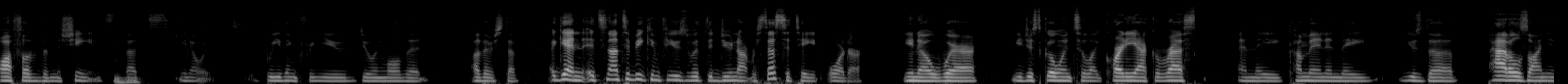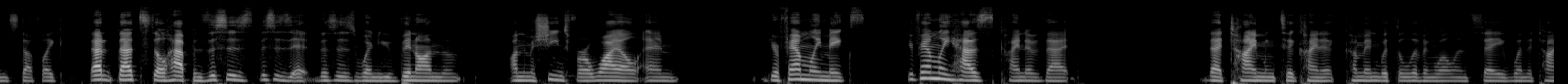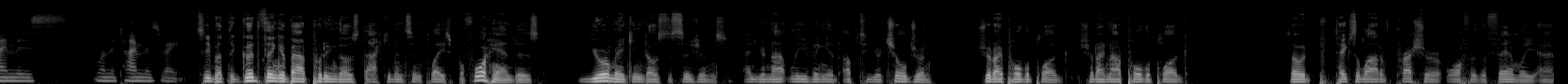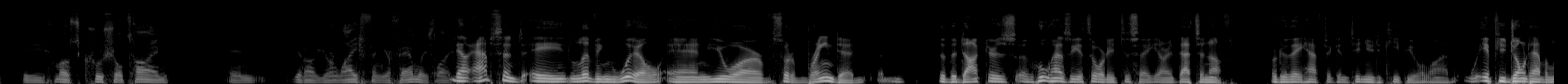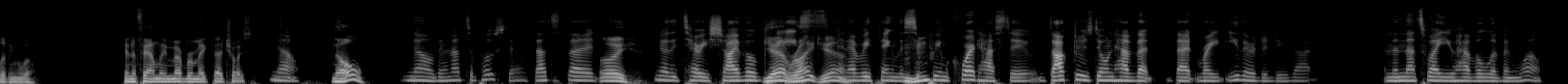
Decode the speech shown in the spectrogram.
off of the machines Mhm. that's you know it's breathing for you doing all that other stuff again it's not to be confused with the do not resuscitate order you know where you just go into like cardiac arrest and they come in and they use the paddles on you and stuff like that that still happens this is this is it this is when you've been on the on the machines for a while and your family makes your family has kind of that that timing to kind of come in with the living will and say when the time is when the time is right See, but the good thing about putting those documents in place beforehand is you're making those decisions and you're not leaving it up to your children. Should I pull the plug? Should I not pull the plug? So it p- takes a lot of pressure off of the family at the most crucial time in you know your life and your family's life. Now, absent a living will, and you are sort of brain dead, um, do the doctors uh, who has the authority to say, all right, that's enough, or do they have to continue to keep you alive if you don't have a living will? Can a family member make that choice? no No. No they're not supposed to that's the Oy. you know the Terri Schiavo case Yeah, right, yeah. and everything the Mhm. Supreme Court has to doctors don't have that that right either to do that and then that's why you have a living will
